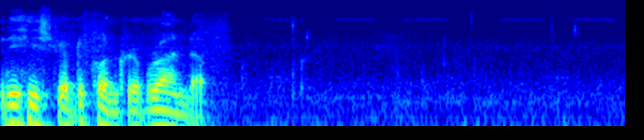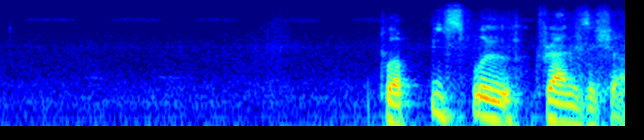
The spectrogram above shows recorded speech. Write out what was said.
the history of the country of Rwanda. To a peaceful transition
